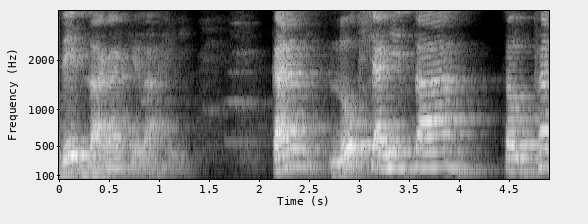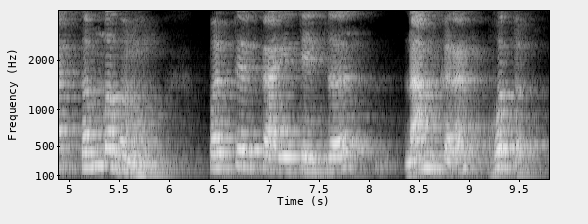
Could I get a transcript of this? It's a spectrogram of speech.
देश जागा केला आहे. कारण लोकशाहीचा चौथा स्तंभ म्हणून पत्रकारितेचं नामकरण होतं.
